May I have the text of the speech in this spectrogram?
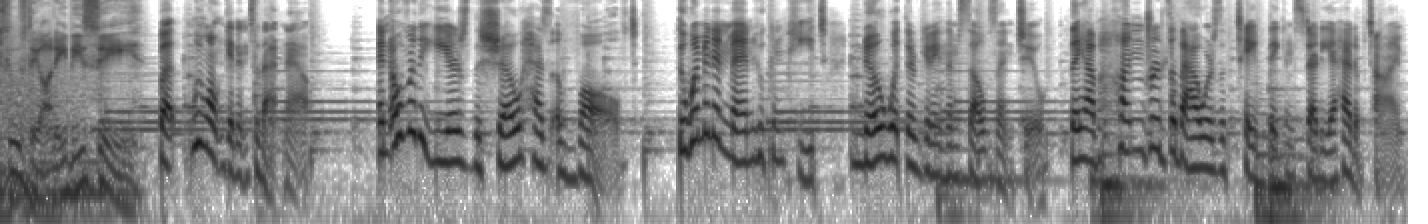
Tuesday on ABC. But we won't get into that now. And over the years, the show has evolved. The women and men who compete know what they're getting themselves into. They have hundreds of hours of tape they can study ahead of time.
